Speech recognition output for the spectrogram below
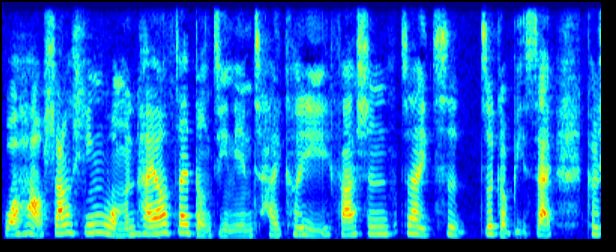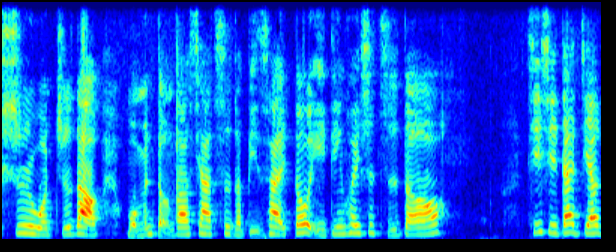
我好伤心，我们还要再等几年才可以发生再次这个比赛。可是我知道，我们等到下次的比赛都一定会是值得哦。谢谢大家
